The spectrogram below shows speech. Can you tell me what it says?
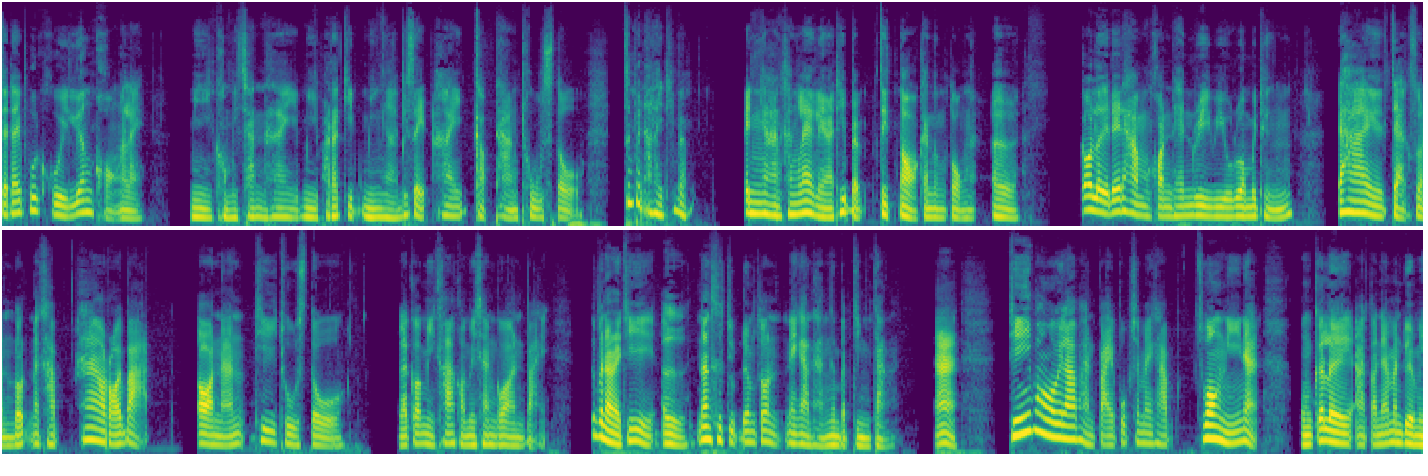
จะได้พูดคุยเรื่องของอะไร มีคอมมิชชั่นให้ มีภารกิจ มีงานพิเศษให้กับทาง True Store ซึ่งเป็นอะไรที่แบบเป็นงานครั้งแรกเลยนะ ที่แบบติดต่อกันตรงๆอะ เออ ก็เลยได้ทำคอนเทนต์รีวิวรวมไปถึง ได้แจกส่วนลดนะครับ 500 บาท ตอนนั้นที่ True Store แล้วก็มีค่าคอมมิชชั่นก็วันไป ซึ่งเป็นอะไรที่เออ นั่นคือจุดเริ่มต้นในการหาเงินแบบจริงจัง อ่า ทีนี้พอเวลาผ่านไปปุ๊บใช่ไหมครับ ช่วงนี้เนี่ย ผมก็เลย อ่าตอนนี้มันเดือนเม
